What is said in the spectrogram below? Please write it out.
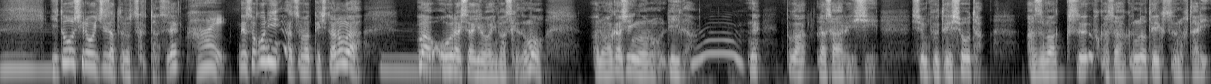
伊藤四郎一座というのを作ったんですね。はい。でそこに集まってきたのがまあ小倉久弘はいますけどもあの赤信号のリーダーねとかラサール石井春風亭昇太アズマックス深澤君のテイク2の2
